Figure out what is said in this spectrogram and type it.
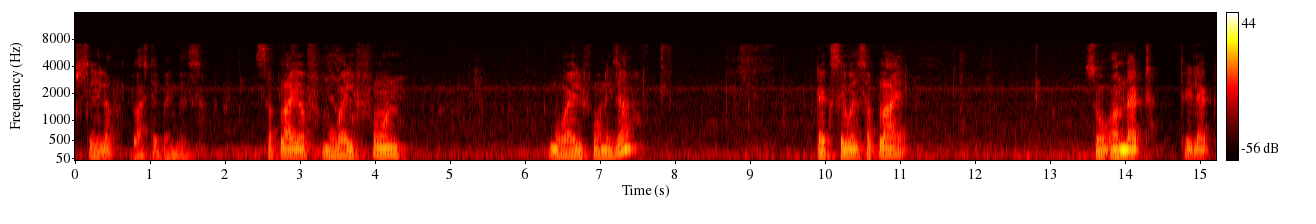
sale of plastic bangles. Supply of mobile phone. Mobile phone is a taxable supply. So on that 3 lakh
